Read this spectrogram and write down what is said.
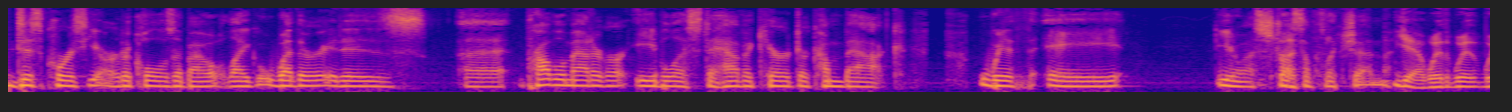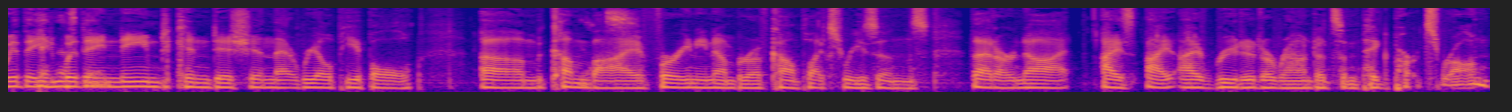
discoursey articles about like whether it is uh, problematic or ableist to have a character come back with a you know a stress uh, affliction. Yeah, with with with a with game. a named condition that real people um, come yes. by for any number of complex reasons that are not I I, I rooted around on some pig parts wrong.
